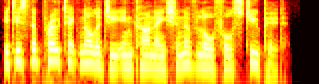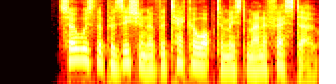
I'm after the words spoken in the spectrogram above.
It is the pro technology incarnation of lawful stupid. So was the position of the Techno Optimist Manifesto.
